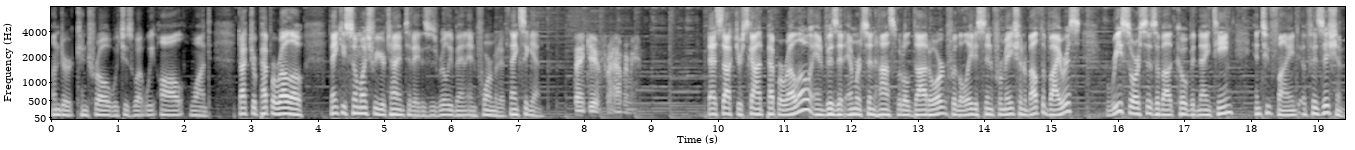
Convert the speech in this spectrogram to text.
under control, which is what we all want. Dr. Paparello, thank you so much for your time today. This has really been informative. Thanks again. Thank you for having me. That's Dr. Scott Paparello, and visit emersonhospital.org for the latest information about the virus, resources about COVID 19, and to find a physician.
